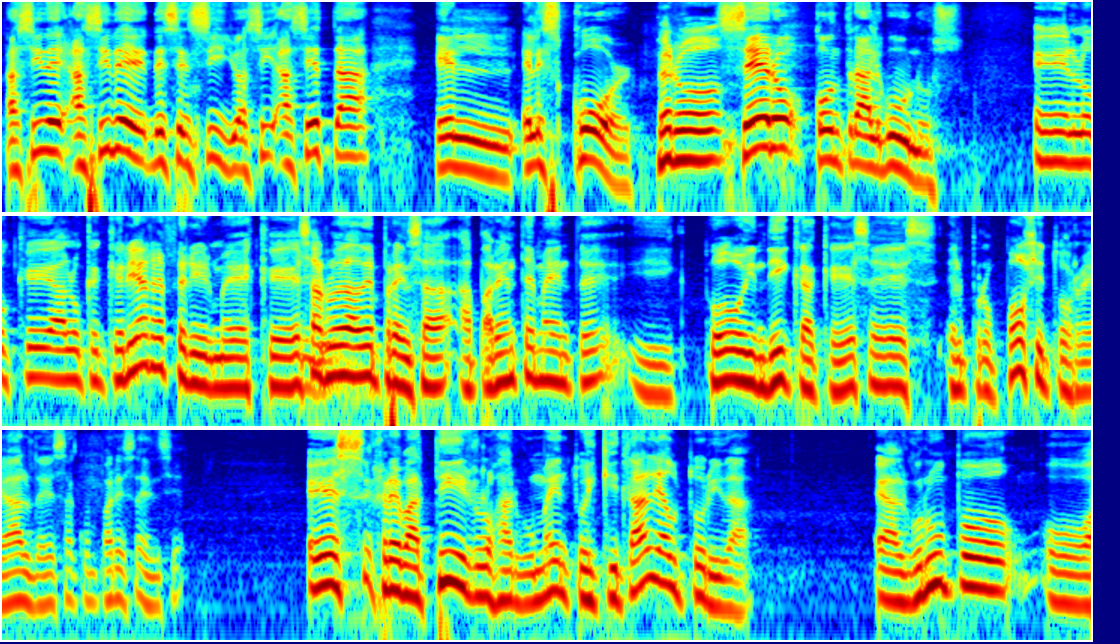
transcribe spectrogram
Así de, así de, sencillo, así, así está el, score. Pero, Cero contra algunos. Eh, lo que, a lo que quería referirme es que esa rueda de prensa aparentemente, y todo indica que ese es el propósito real de esa comparecencia, es rebatir los argumentos y quitarle autoridad al grupo o,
